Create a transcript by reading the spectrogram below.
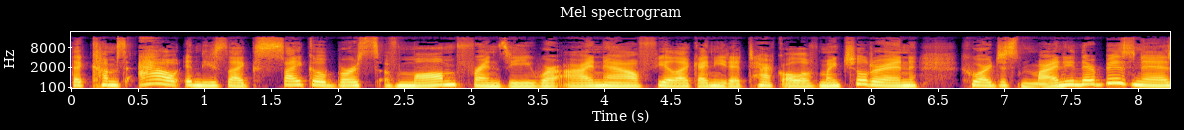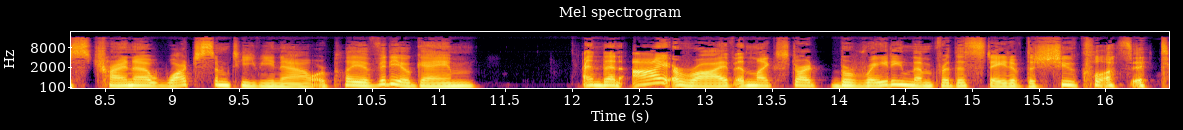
that comes out in these like psycho bursts of mom frenzy where I now feel like I need to attack all of my children who are just minding their business, trying to watch some TV now or play a video game and then I arrive and like start berating them for the state of the shoe closet.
